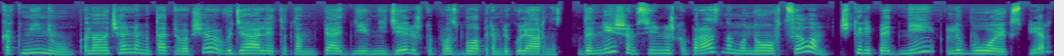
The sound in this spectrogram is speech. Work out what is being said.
Как минимум, на начальном этапе вообще в идеале это там 5 дней в неделю, чтобы у вас была прям регулярность. В дальнейшем все немножко по-разному, но в целом 4-5 дней любой эксперт,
